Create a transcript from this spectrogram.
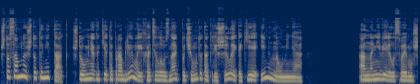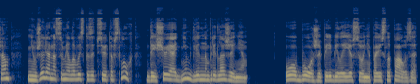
что со мной что-то не так, что у меня какие-то проблемы, и хотела узнать, почему ты так решила и какие именно у меня». Анна не верила своим ушам. Неужели она сумела высказать все это вслух, да еще и одним длинным предложением? «О, Боже!» — перебила ее Соня, повисла пауза.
